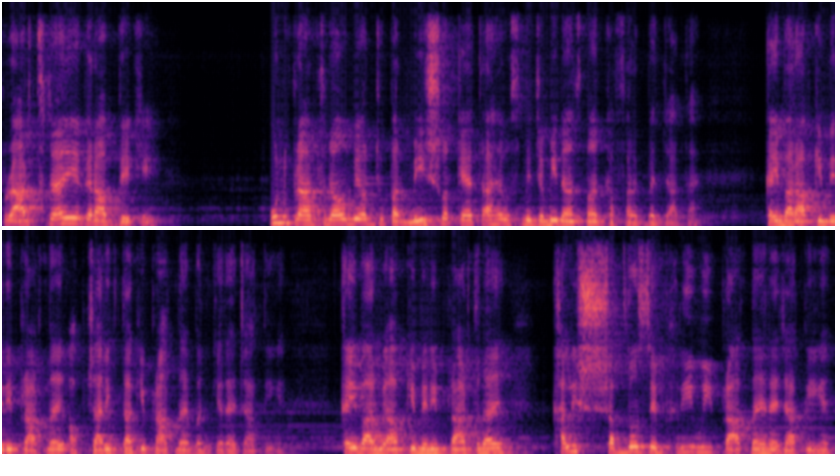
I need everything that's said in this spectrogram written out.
प्रार्थनाएँ अगर आप देखें, उन प्रार्थनाओं में और जो परमेश्वर कहता है, उसमें ज़मीन आसमान का फ़र्क बन जाता है। कई बार आपकी मेरी प्रार्थनाएँ औपचारिकता की प्रार्थनाएँ बन के रह जाती हैं। कई बार में आपकी मेरी प्रार्थनाएँ खाली शब्दों से भरी हुई प्रार्थनाएँ रह जाती हैं।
